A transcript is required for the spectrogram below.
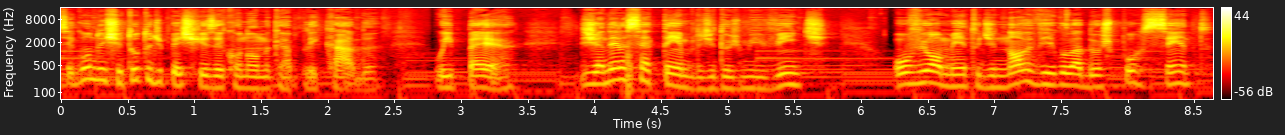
Segundo o Instituto de Pesquisa Econômica Aplicada, o IPEA, de janeiro a setembro de 2020, houve um aumento de 9,2%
